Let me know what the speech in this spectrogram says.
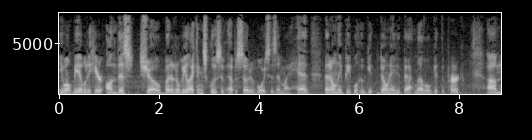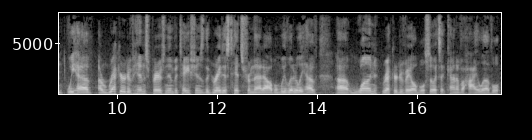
You won't be able to hear on this show, but it'll be like an exclusive episode of Voices in My Head that only people who get donated at that level get the perk. Um, we have a record of hymns, prayers, and invitations, the greatest hits from that album. We literally have uh, one record available, so it's at kind of a high level,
